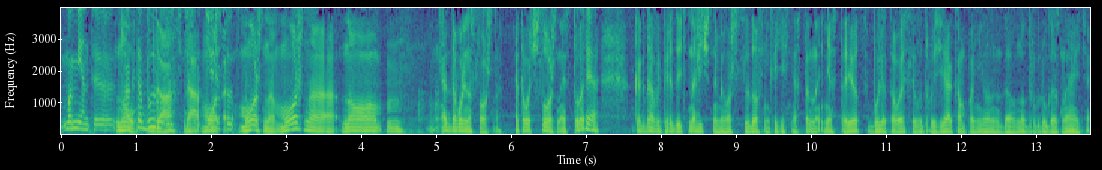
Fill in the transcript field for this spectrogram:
моменты ну, как-то вырубить да, да, через суд? Можно, можно, но это довольно сложно. Это очень сложная история. Когда вы передаете наличными, ваших следов никаких не, оста- не остается. Более того, если вы друзья, компаньоны, давно друг друга знаете.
